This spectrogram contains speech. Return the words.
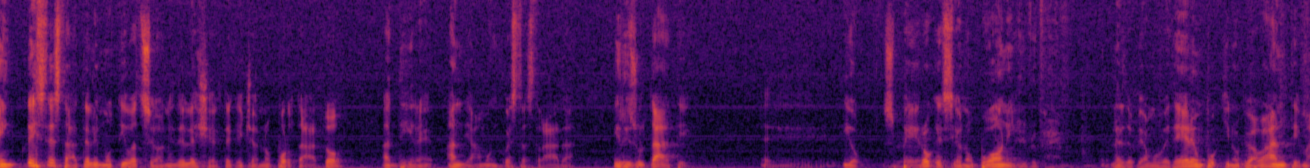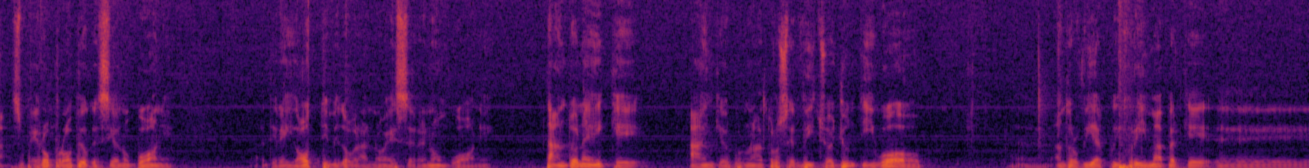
e queste state le motivazioni delle scelte che ci hanno portato a dire andiamo in questa strada. I risultati eh, io spero che siano buoni, le dobbiamo vedere un pochino più avanti, ma spero proprio che siano buoni, direi ottimi dovranno essere, non buoni. Tanto ne è che anche per un altro servizio aggiuntivo eh, andrò via qui prima perché eh,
